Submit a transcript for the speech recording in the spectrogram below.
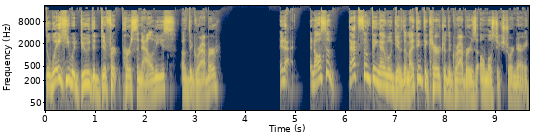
the way he would do the different personalities of the grabber and and also that's something I will give them. I think the character of the grabber is almost extraordinary.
